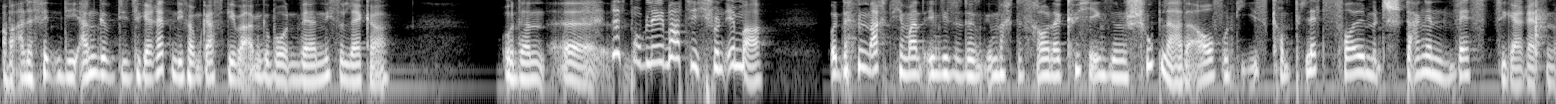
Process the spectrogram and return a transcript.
Aber alle finden die, Ange die Zigaretten, die vom Gastgeber angeboten werden, nicht so lecker. Und dann. Äh, das Problem hatte ich schon immer. Und dann macht jemand irgendwie so, dann macht eine Frau in der Küche irgendwie so eine Schublade auf und die ist komplett voll mit Stangen West-Zigaretten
